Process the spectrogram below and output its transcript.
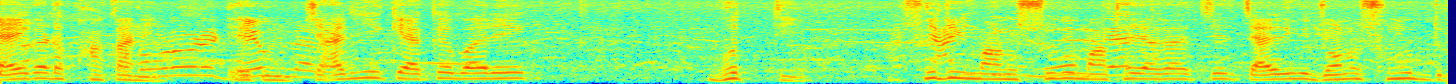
জায়গাটা ফাঁকা নেই। দেখুন, চারিদিকে একেবারে ভর্তি। শুধুই মানুষ, শুধু মাথায় দেখা যাচ্ছে চারিদিকে জনসমুদ্র।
